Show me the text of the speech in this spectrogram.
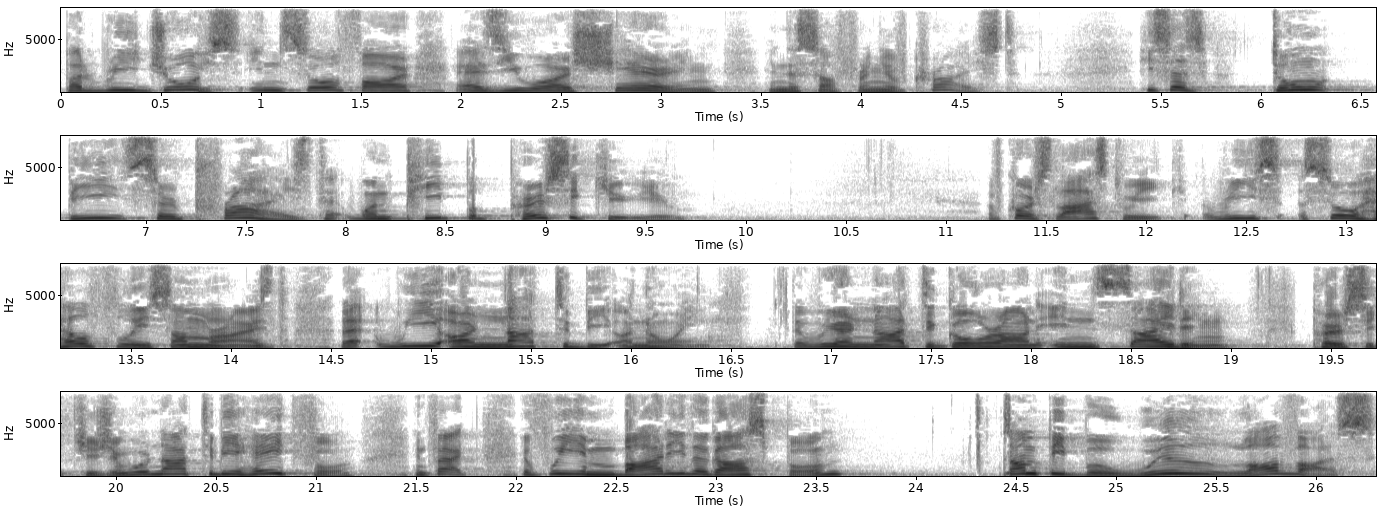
but rejoice insofar as you are sharing in the suffering of Christ. He says, don't be surprised when people persecute you. Of course, last week, Reese so helpfully summarized that we are not to be annoying, that we are not to go around inciting persecution. We're not to be hateful. In fact, if we embody the gospel, some people will love us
